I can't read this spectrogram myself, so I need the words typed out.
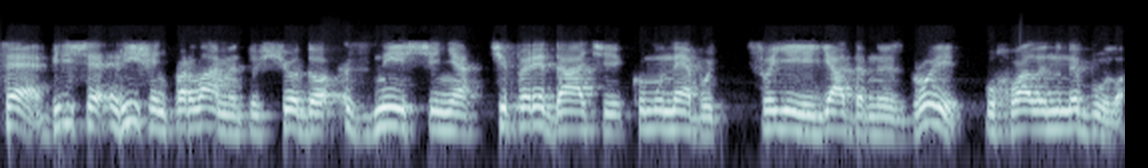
Все більше рішень парламенту щодо знищення чи передачі кому-небудь своєї ядерної зброї ухвалено не було.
